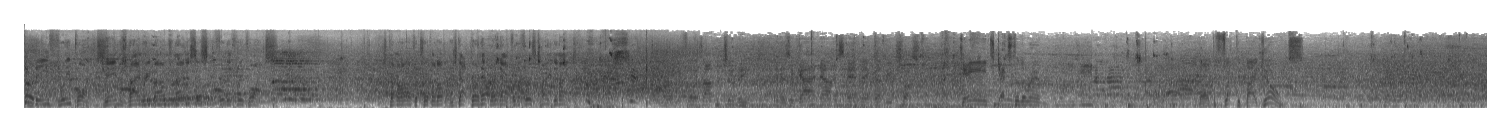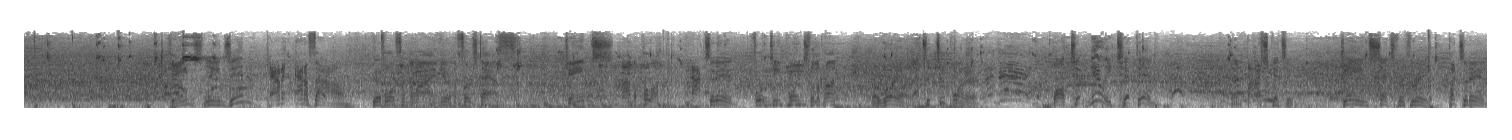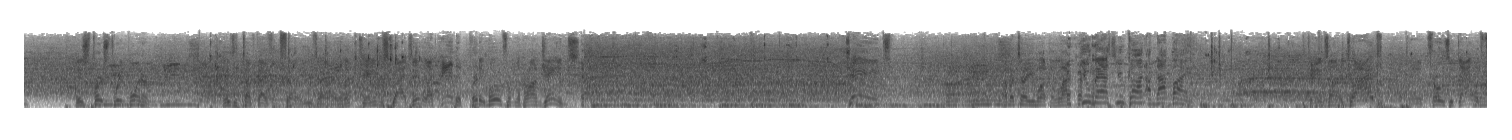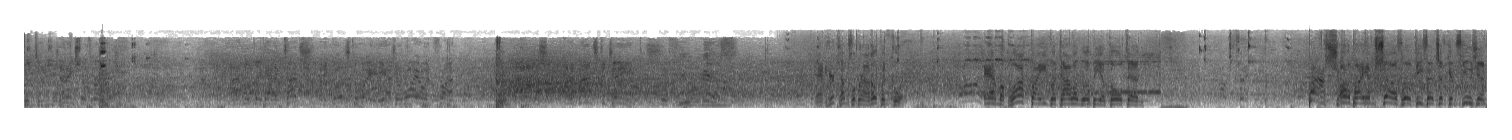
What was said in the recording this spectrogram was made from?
33 points. James, nine rebounds, nine assists, and 33 points. He's coming off a triple-double. He's got Garnett right now for the first time tonight. For his opportunity, and as a guy now that Stan Van Gundy trusts. James gets to the rim. Ball deflected by Jones. James leans in, count it, and a foul. Good four from the line here in the first half. James on the pull-up, knocks it in. 14 points for LeBron. Arroyo, that's a two-pointer. Ball tipped, nearly tipped in. And Bosh gets it. James sets for three, puts it in. His first three-pointer. He's a tough guy from Philly. He's all right with it. James drives in, left-handed. Pretty move from LeBron. James. I'm gonna tell you what, the last UMass, UConn, I'm not buying it. James on the drive and throws it down with 15 points. Jennings for three. Lamute got a touch, but it goes to Wade. He has Arroyo in front. Follows on a bounce to James. If you miss, And here comes LeBron, open court. And the block by Iguodala will be a goaltend. Bosh all by himself, little defensive confusion.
